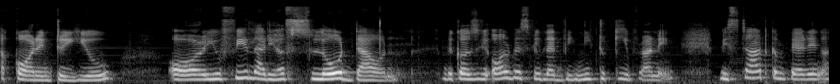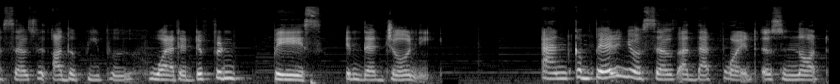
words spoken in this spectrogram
according to you, or you feel that you have slowed down, because we always feel that we need to keep running, we start comparing ourselves with other people who are at a different pace in their journey. And comparing yourself at that point is not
